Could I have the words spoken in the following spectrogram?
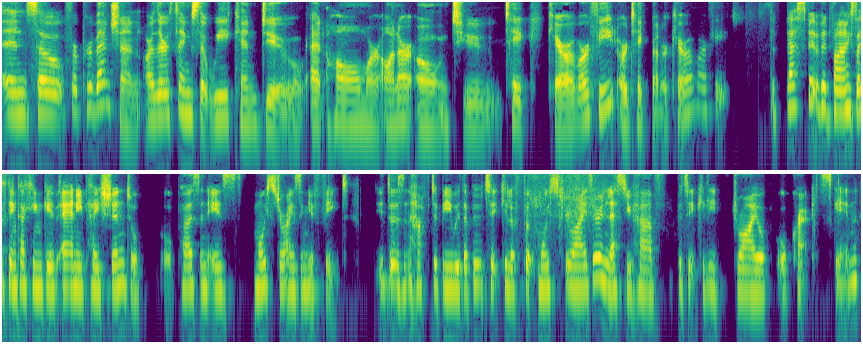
And so, for prevention, are there things that we can do at home or on our own to take care of our feet or take better care of our feet? The best bit of advice I think I can give any patient or or person is moisturizing your feet. It doesn't have to be with a particular foot moisturizer unless you have particularly dry or, or cracked skin,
